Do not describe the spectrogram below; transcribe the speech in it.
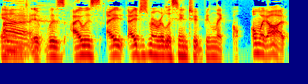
and Uh, it was I was I I just remember listening to it, being like, oh, oh my god,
